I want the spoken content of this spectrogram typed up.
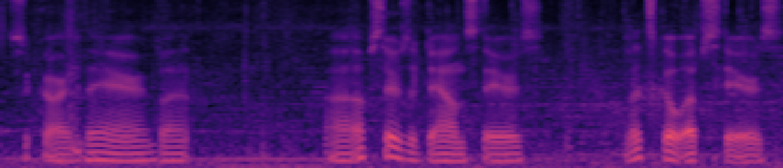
There's a guard there, but uh, upstairs or downstairs? Let's go upstairs.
